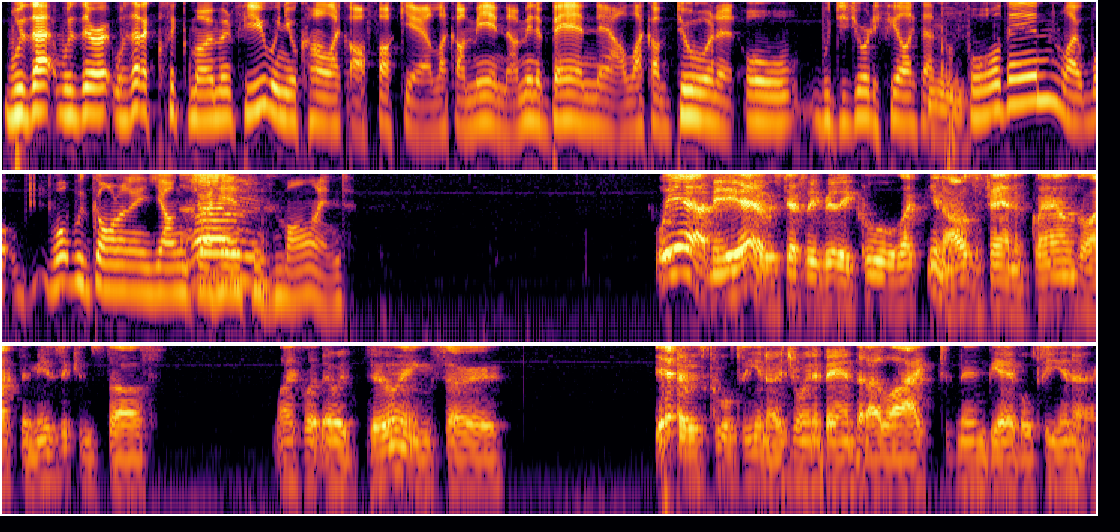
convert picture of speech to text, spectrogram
was that was there was that a click moment for you when you're kind of like, oh fuck yeah, like I'm in, I'm in a band now, like I'm doing it, or did you already feel like that Hmm. before then? Like, what what was going on in young Joe Hansen's Um, mind? Well, yeah, I mean, yeah, it was definitely really cool. Like, you know, I was a fan of Clowns. I liked the music and stuff, like what they were doing. So, yeah, it was cool to, you know, join a band that I liked and then be able to, you know,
